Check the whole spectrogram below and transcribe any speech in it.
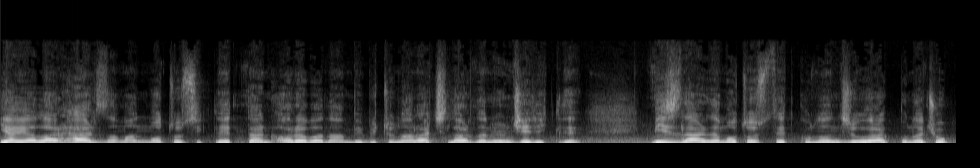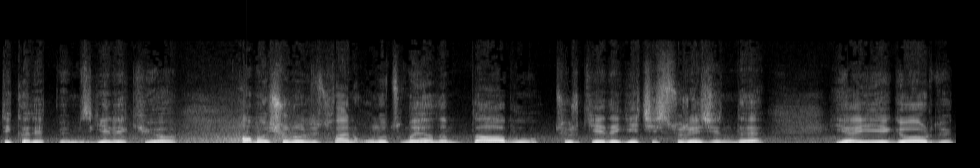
Yayalar her zaman motosikletten, arabadan ve bütün araçlardan öncelikli. Bizler de motosiklet kullanıcı olarak buna çok dikkat etmemiz gerekiyor. Ama şunu lütfen unutmayalım. Daha bu Türkiye'de geçiş sürecinde yayayı gördük.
